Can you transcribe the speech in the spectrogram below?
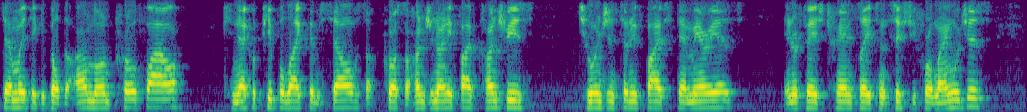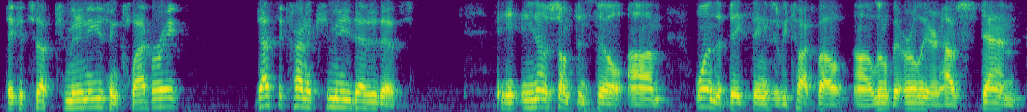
STEMLead, they can build an online profile, connect with people like themselves across 195 countries, 275 STEM areas. Interface translates in 64 languages. They could set up communities and collaborate. That's the kind of community that it is. You know something, Phil? Um, one of the big things that we talked about uh, a little bit earlier, and how STEM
